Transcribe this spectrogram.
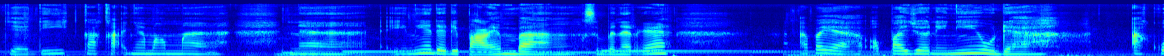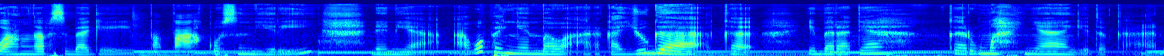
Jadi kakaknya mama. Nah, ini ada di Palembang. Sebenarnya apa ya? Opa John ini udah aku anggap sebagai papa aku sendiri dan ya aku pengen bawa Arka juga ke ibaratnya ke rumahnya gitu kan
